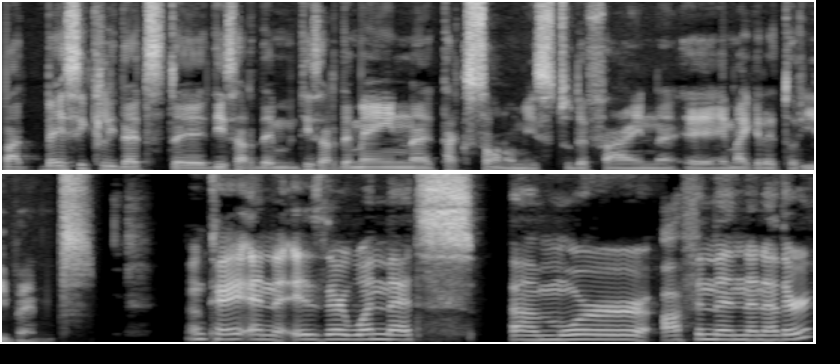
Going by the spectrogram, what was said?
But basically, that's the these are the these are the main uh, taxonomies to define a, a migratory event. Okay, and is there one that's uh, more often than another?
